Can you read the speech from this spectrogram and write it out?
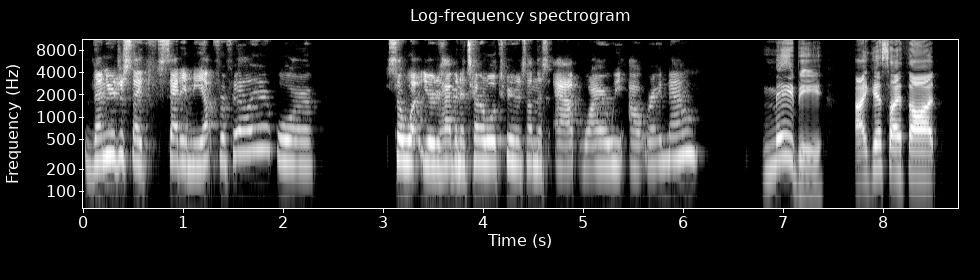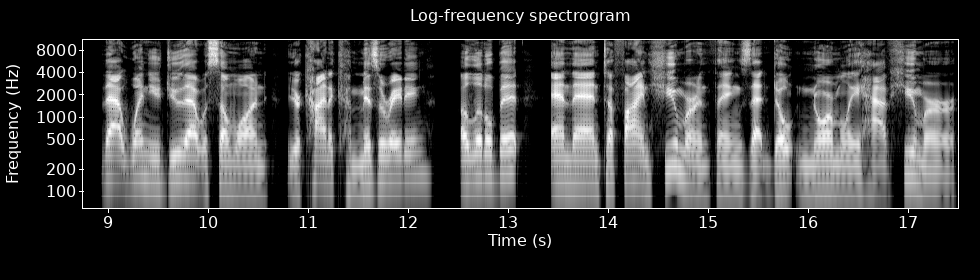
then you're just like setting me up for failure or so what you're having a terrible experience on this app why are we out right now Maybe. I guess I thought that when you do that with someone, you're kind of commiserating a little bit. And then to find humor in things that don't normally have humor,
